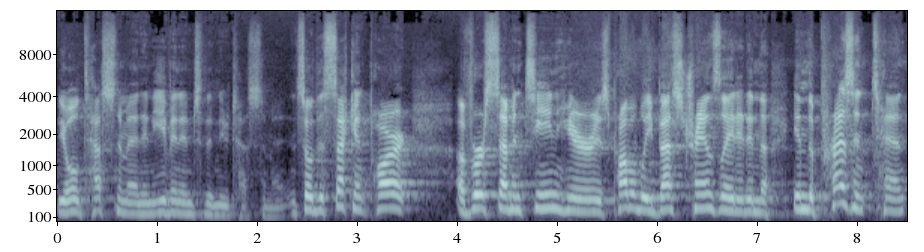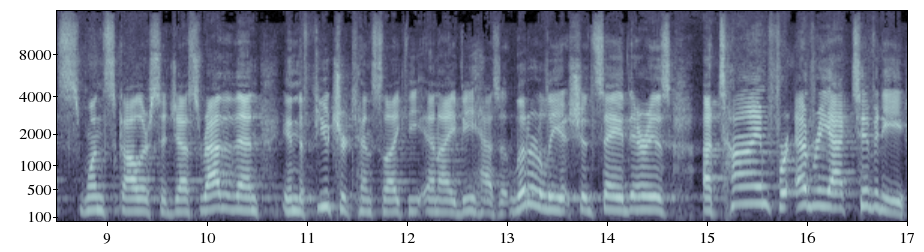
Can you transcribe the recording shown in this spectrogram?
the Old Testament and even into the New Testament. And so the second part of verse 17 here is probably best translated in the, in the present tense, one scholar suggests, rather than in the future tense like the NIV has it. Literally, it should say, There is a time for every activity,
